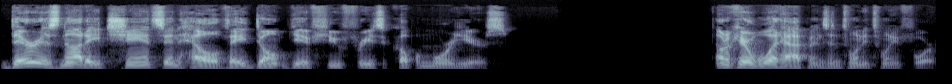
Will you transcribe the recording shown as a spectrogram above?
There is not a chance in hell they don't give Hugh Freeze a couple more years. I don't care what happens in 2024.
